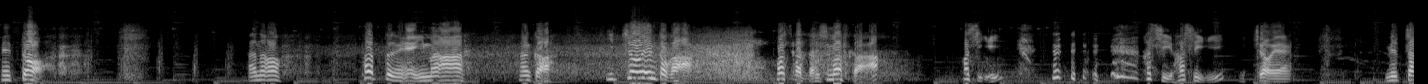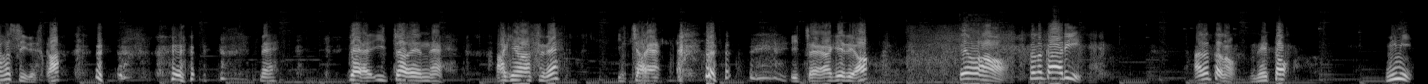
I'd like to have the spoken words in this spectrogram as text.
えっと、あの、パッとね、今、なんか、1兆円とか欲しかったりしますか？欲しい？欲しい？欲しい ?1 兆円。めっちゃ欲しいですか？ね。じゃあ、1兆円ね、あげますね。1兆円。1兆円あげるよ。でも、その代わり、あなたの目と耳、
